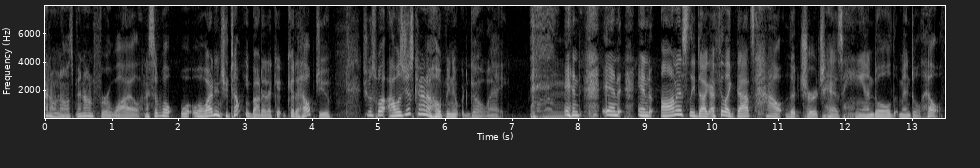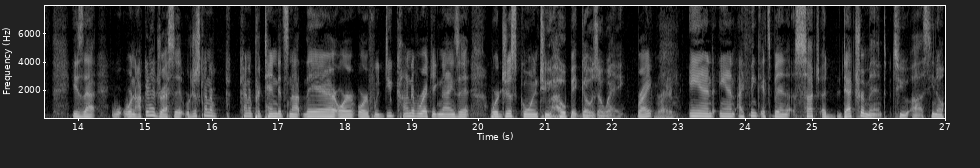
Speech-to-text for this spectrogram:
I don't know, it's been on for a while. And I said, Well, well why didn't you tell me about it? I could, could have helped you. She goes, Well, I was just kind of hoping it would go away. and and and honestly, Doug, I feel like that's how the church has handled mental health. Is that we're not going to address it. We're just kind of kind of pretend it's not there, or or if we do kind of recognize it, we're just going to hope it goes away right Right. And and i think it's been such a detriment to us. You know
